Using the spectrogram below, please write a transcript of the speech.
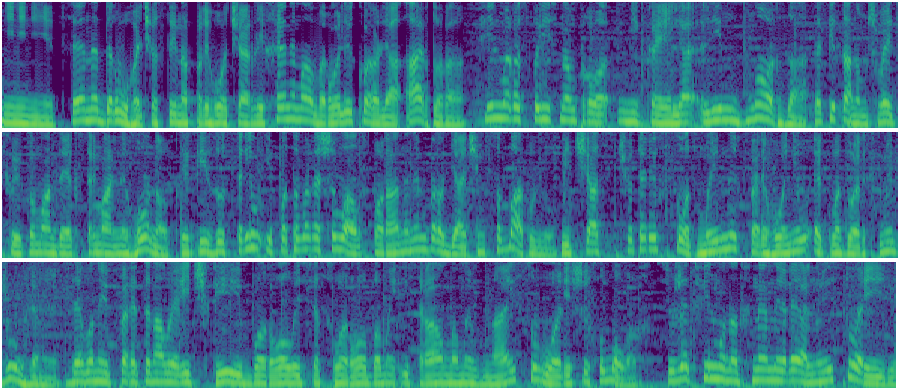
ні, ні, ні, це не друга частина пригод Чарлі Хенема в ролі короля Артура. Фільм розповість нам про Мікаеля Лінднорда, капітаном шведської команди екстремальних гонок, який зустрів і потоваришував з пораненим бродячим собакою під час 400 мильних перегонів еквадорськими джунглями, де вони перетинали річки, боролися з хворобами і травмами в найсуворіших умовах. Сюжет фільму натхнений реальною історією,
